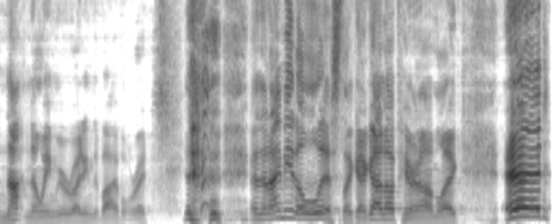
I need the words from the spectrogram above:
not knowing we were writing the Bible, right? and then I made a list. Like I got up here and I'm like, Ed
